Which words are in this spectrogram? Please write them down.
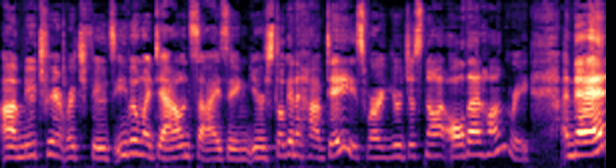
um, nutrient rich foods. Even with downsizing, you're still going to have days where you're just not all that hungry. And then,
